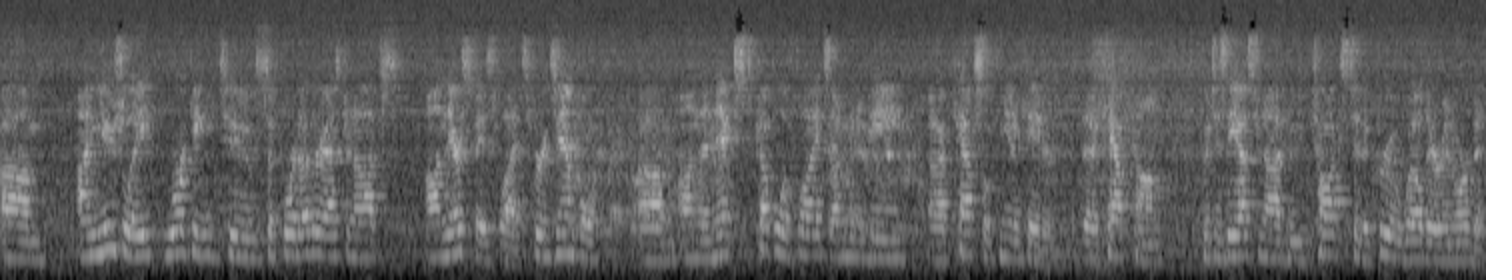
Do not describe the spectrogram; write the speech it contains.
um, I'm usually working to support other astronauts on their space flights. For example, um, on the next couple of flights, I'm going to be a capsule communicator, the CAPCOM, which is the astronaut who talks to the crew while they're in orbit.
